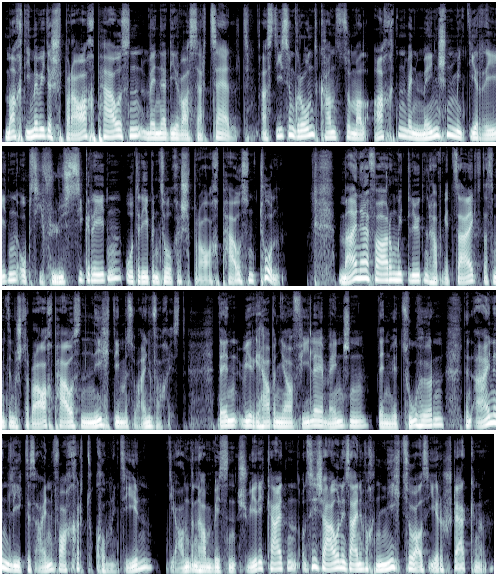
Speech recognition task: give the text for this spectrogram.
macht immer wieder Sprachpausen, wenn er dir was erzählt. Aus diesem Grund kannst du mal achten, wenn Menschen mit dir reden, ob sie flüssig reden oder eben solche Sprachpausen tun. Meine Erfahrung mit Lügnern haben gezeigt, dass mit dem Sprachpausen nicht immer so einfach ist. Denn wir haben ja viele Menschen, denen wir zuhören. Den einen liegt es einfacher zu kommunizieren, die anderen haben ein bisschen Schwierigkeiten und sie schauen es einfach nicht so als ihre Stärken an.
